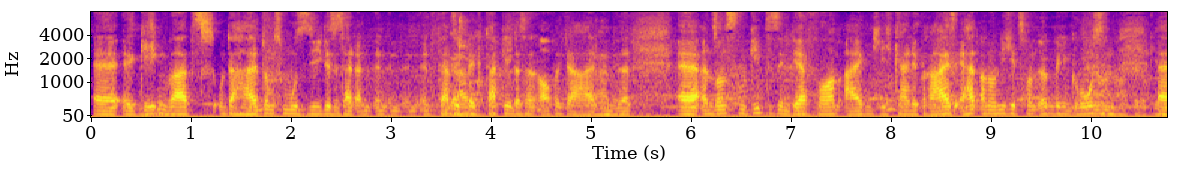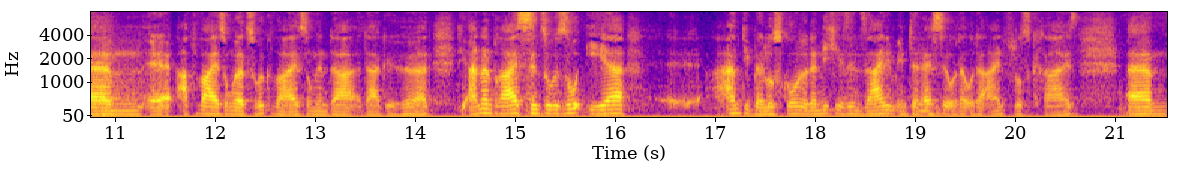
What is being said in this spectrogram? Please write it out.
äh, Gegenwartsunterhaltungsmusik. Das ist halt ein, ein, ein Fernsehspektakel, das dann aufrechterhalten wird. Äh, ansonsten gibt es in der Form eigentlich keine Preise. Er hat auch noch nicht jetzt von irgendwelchen großen ähm, äh, Abweisungen oder Zurückweisungen da, da gehört. Die anderen Preise sind sowieso eher äh, anti-Berlusconi oder nicht in seinem Interesse oder, oder Einflusskreis. Ähm,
